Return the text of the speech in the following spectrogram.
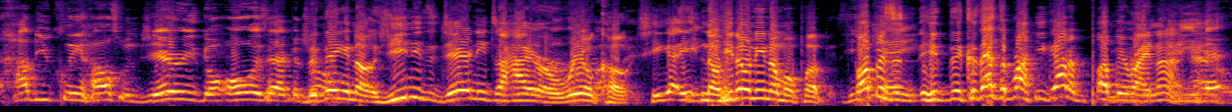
how do you clean house when Jerry's gonna always have control? The thing, you know, he needs to. Jared needs to hire a real coach. He got he, no. He don't need no more puppets. He Puppets, because that's the problem. He got a puppet right now. He had,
